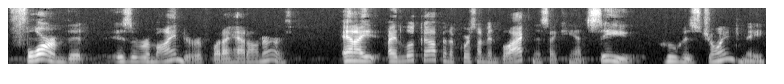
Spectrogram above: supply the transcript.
form that is a reminder of what I had on earth. And I, I look up, and of course, I'm in blackness. I can't see who has joined me.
